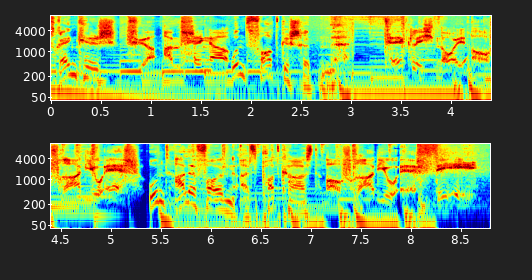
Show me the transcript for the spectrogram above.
Fränkisch für Anfänger und Fortgeschrittene. Täglich neu auf Radio F und alle Folgen als Podcast auf radiof.de.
